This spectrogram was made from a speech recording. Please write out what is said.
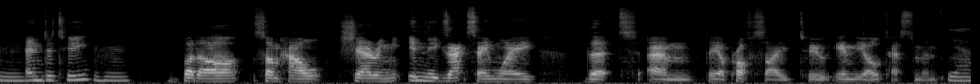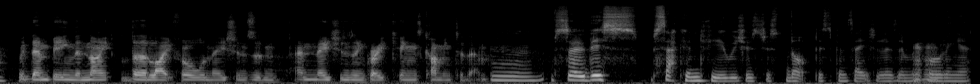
Mm. entity, Mhm. but are somehow sharing in the exact same way that um, they are prophesied to in the Old Testament, Yeah. with them being the night, the light for all nations, and, and nations and great kings coming to them. Mm. So this second view, which is just not dispensationalism, we're Mhm. calling it,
